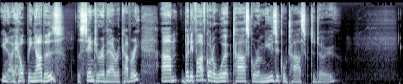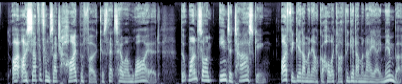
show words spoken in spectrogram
you know, helping others, the center of our recovery. Um, but if I've got a work task or a musical task to do, I, I suffer from such hyper focus. That's how I'm wired. That once I'm into tasking, I forget I'm an alcoholic, I forget I'm an AA member,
